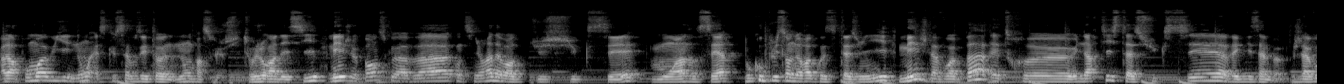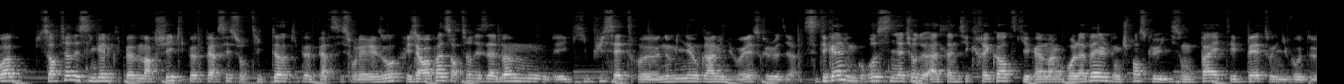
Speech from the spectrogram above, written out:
Alors pour moi oui et non. Est-ce que ça vous étonne? Non parce que je suis toujours indécis, mais je pense que Ava continuera d'avoir du succès moindre certes, beaucoup plus en Europe qu'aux États-Unis, mais je la vois pas être euh, une artiste à succès avec des albums. Je la vois sortir des singles qui peuvent marcher, qui peuvent percer sur TikTok, qui peuvent percer sur les réseaux, mais je la vois pas sortir des albums et qui puissent être euh, nominés au Grammy, vous voyez ce que je veux dire? C'était quand même une grosse signature de Atlantic Records, qui est quand même un gros label, donc je pense qu'ils ont pas été bêtes au niveau de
